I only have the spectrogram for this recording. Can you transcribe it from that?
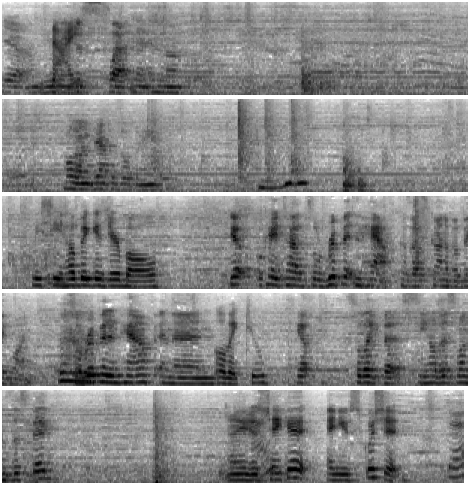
yeah, Nice. just flatten it in the. Hold on, Grandpa's opening it. Let me see, how big is your ball? Yep. Okay, Todd. So rip it in half because that's kind of a big one. So rip it in half and then I'll make two. yep. So like this. See how this one's this big? And you just take it and you squish it. Do I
